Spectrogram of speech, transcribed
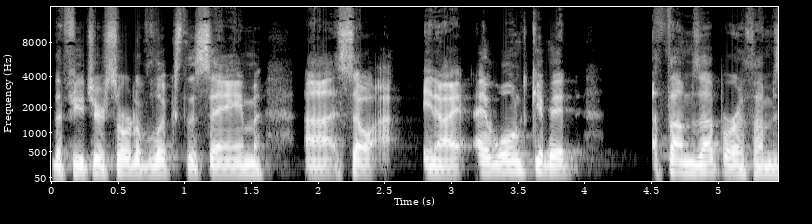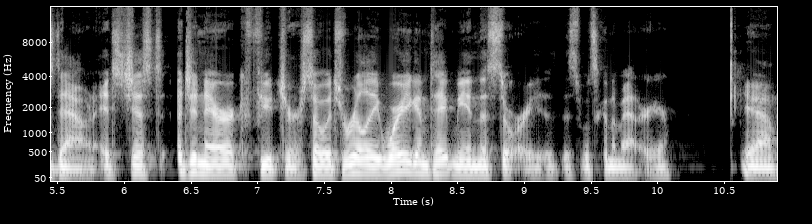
the future sort of looks the same. Uh, so I- you know, I, I won't give it a thumbs up or a thumbs down. It's just a generic future. So it's really where are you going to take me in this story? Is what's going to matter here. Yeah.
